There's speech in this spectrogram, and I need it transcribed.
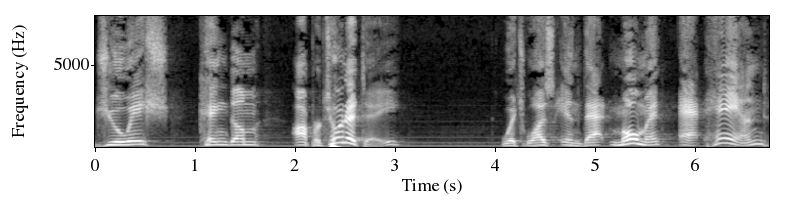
Jewish kingdom opportunity, which was in that moment at hand,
